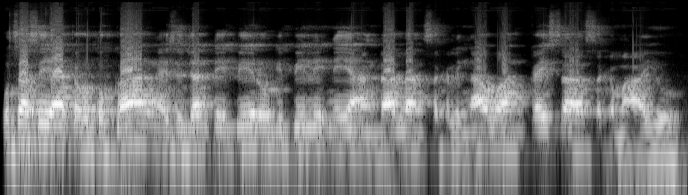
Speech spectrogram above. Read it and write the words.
Usa siya kautukan nga estudyante pero gipili niya ang dalan sa kalingawan kaysa sa kamaayo.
